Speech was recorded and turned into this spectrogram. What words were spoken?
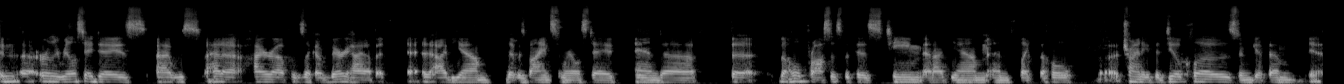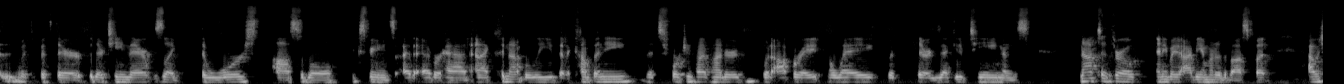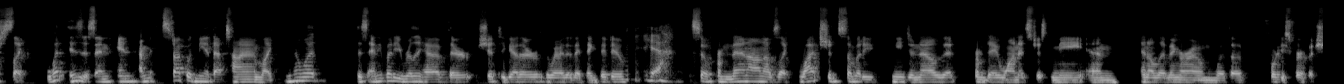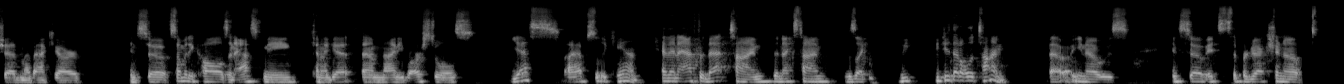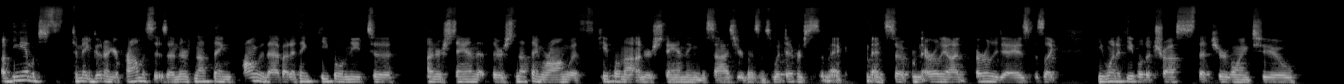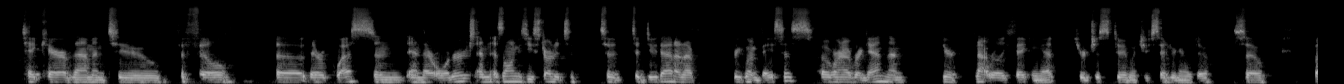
in uh, early real estate days. I was I had a higher up. It was like a very high up at, at IBM that was buying some real estate, and uh, the the whole process with his team at IBM and like the whole uh, trying to get the deal closed and get them uh, with with their with their team there was like the worst possible experience I'd ever had, and I could not believe that a company that's Fortune 500 would operate in a way with their executive team and this not to throw anybody IBM under the bus, but I was just like, what is this? And and I'm stuck with me at that time. Like, you know what? Does anybody really have their shit together the way that they think they do? Yeah. So from then on, I was like, why should somebody need to know that from day one it's just me and in a living room with a 40 square foot shed in my backyard? And so if somebody calls and asks me, can I get them 90 bar stools? Yes, I absolutely can. And then after that time, the next time it was like, we, we do that all the time. Uh, you know, it was and so it's the projection of, of being able to, to make good on your promises. And there's nothing wrong with that. But I think people need to understand that there's nothing wrong with people not understanding the size of your business. What difference does it make? And so from the early on, early days, it's like you wanted people to trust that you're going to take care of them and to fulfill the, their requests and, and their orders. And as long as you started to, to, to do that on a frequent basis over and over again, then you're not really faking it. You're just doing what you said you're going to do. So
